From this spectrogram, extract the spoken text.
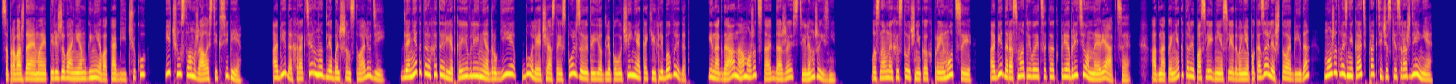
сопровождаемое переживанием гнева к обидчику и чувством жалости к себе. Обида характерна для большинства людей. Для некоторых это редкое явление, другие более часто используют ее для получения каких-либо выгод. Иногда она может стать даже стилем жизни. В основных источниках про эмоции обида рассматривается как приобретенная реакция. Однако некоторые последние исследования показали, что обида может возникать практически с рождения,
